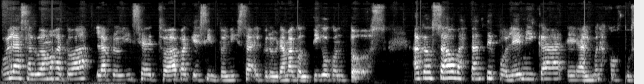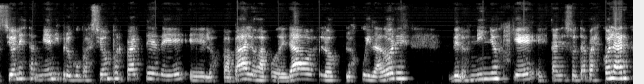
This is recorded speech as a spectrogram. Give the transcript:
Hola, saludamos a toda la provincia de Choapa que sintoniza el programa Contigo con Todos. Ha causado bastante polémica, eh, algunas confusiones también y preocupación por parte de eh, los papás, los apoderados, los, cuidadores de los niños que están en su etapa escolar,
